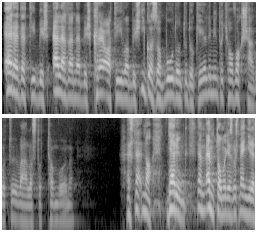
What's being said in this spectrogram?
eredetibb, és elevenebb, és kreatívabb, és igazabb módon tudok élni, mint hogyha a vakságot választottam volna. Ezt ne, na, gyerünk, nem, nem tudom, hogy ez most mennyire,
